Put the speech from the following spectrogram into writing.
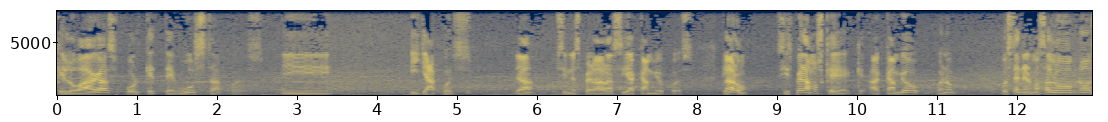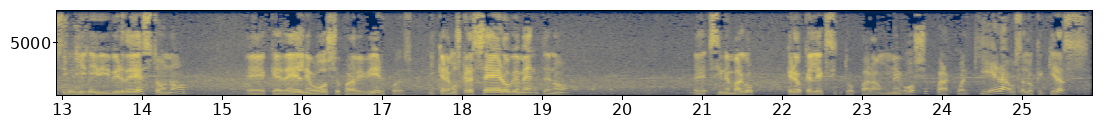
que lo hagas porque te gusta, pues. Y, y ya, pues. Ya, sin esperar así a cambio, pues. Claro, si esperamos que, que a cambio, bueno, pues tener más alumnos y, Sí, sí, sí. vivir de esto, ¿no? Eh, que dé el negocio para vivir, pues. Y queremos crecer, obviamente, ¿no? Eh, sin embargo, creo que el éxito para un negocio, para cualquiera, o sea, lo que quieras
